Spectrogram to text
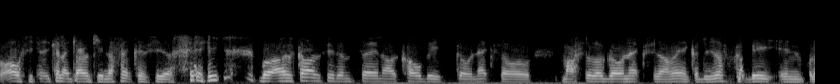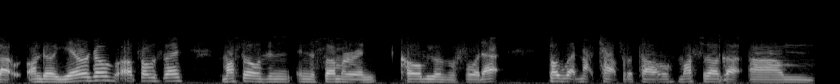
Obviously, you cannot guarantee nothing because know, but I can't see them saying, "Oh, Colby go next" or Marcelo go next. You know what I mean? Because they just got beat in like under a year ago. I'll probably say Marcelo was in in the summer and Colby was before that. Colby got knocked out for the title. Marcelo got um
